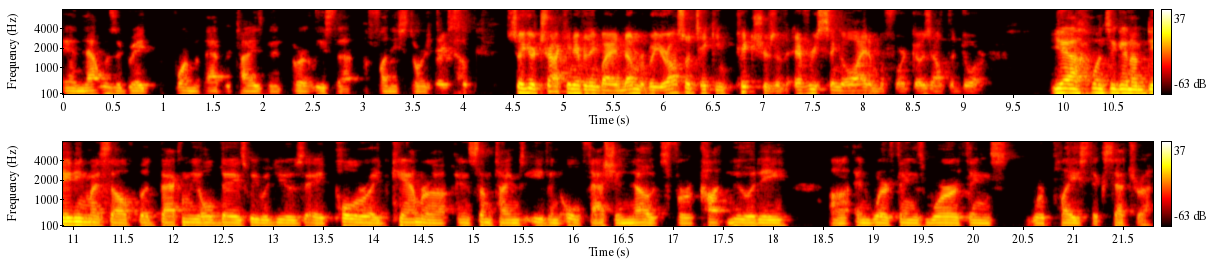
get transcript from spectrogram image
and that was a great form of advertisement or at least a, a funny story to tell. So you're tracking everything by a number, but you're also taking pictures of every single item before it goes out the door. Yeah, once again, I'm dating myself, but back in the old days, we would use a Polaroid camera and sometimes even old fashioned notes for continuity uh, and where things were, things were placed, etc.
